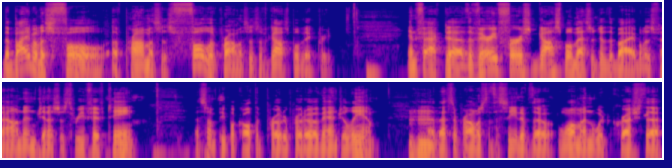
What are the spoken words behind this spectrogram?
the Bible is full of promises, full of promises of gospel victory. In fact, uh, the very first gospel message of the Bible is found in Genesis 3:15. Uh, some people call it the proto proto evangelium. Mm-hmm. Uh, that's the promise that the seed of the woman would crush the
